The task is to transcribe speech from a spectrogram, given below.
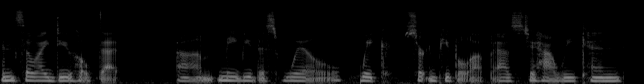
And so i do hope that um, maybe this will wake certain people up as to how we can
